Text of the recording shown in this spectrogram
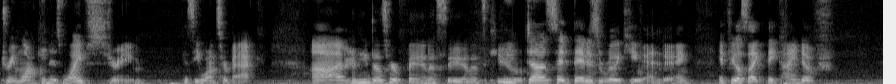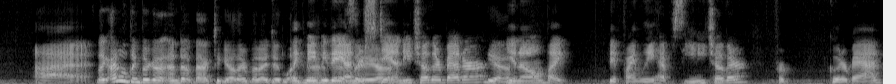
dreamwalk in his wife's dream because he wants her back. And Um, he does her fantasy and it's cute. he cute. does it. That is a really cute ending. It feels like they kind of, uh, like I don't think they're gonna end up back together, but I did like like, maybe they as a, uh, understand each other better. Yeah. you know, like they finally have seen each other for good or bad.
